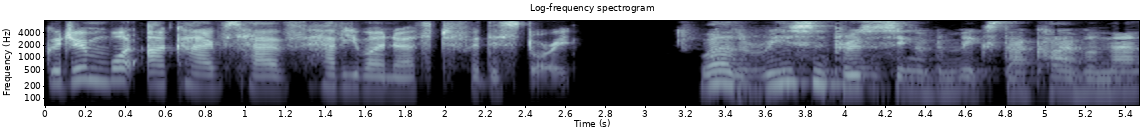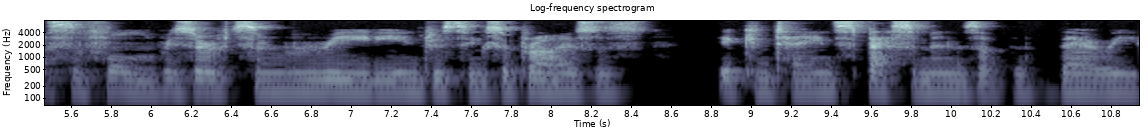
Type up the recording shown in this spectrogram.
Gudrun, what archives have, have you unearthed for this story? Well, the recent processing of the mixed archival Nansen Fonds reserved some really interesting surprises. It contains specimens of the very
